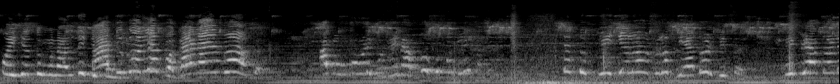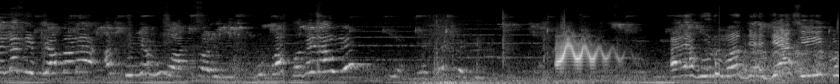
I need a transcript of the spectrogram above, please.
પૈસા તું મને આલતી આ તું કોને પગાઈ ના પગ. આ બંકોડી પગાઈ નાખું તું પગલી તે ગયેલો પેલો પ્યા તોડ છે ની પ્યા તોડે લે ની પ્યા તોડે આ લે હું વાત કરી? હું પગ પગાઈ ના લે અરે હુડ મત જે જે સી પગ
